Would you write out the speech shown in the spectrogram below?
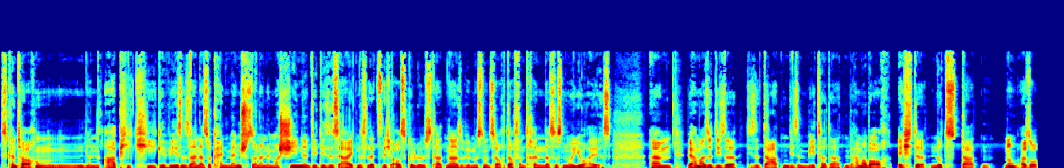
Es könnte auch ein, ein API-Key gewesen sein, also kein Mensch, sondern eine Maschine, die dieses Ereignis letztlich ausgelöst hat. Ne? Also wir müssen uns ja auch davon trennen, dass es nur UI ist. Ähm, wir haben also diese, diese Daten, diese Metadaten. Wir haben aber auch echte Nutzdaten. Ne? Also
